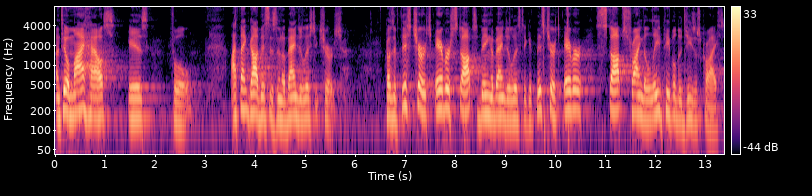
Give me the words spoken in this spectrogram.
until my house is full. I thank God this is an evangelistic church. Because if this church ever stops being evangelistic, if this church ever stops trying to lead people to Jesus Christ,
